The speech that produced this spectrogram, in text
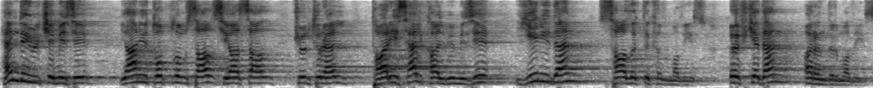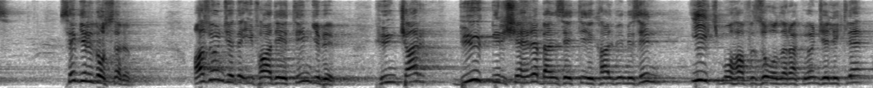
hem de ülkemizi yani toplumsal, siyasal, kültürel, tarihsel kalbimizi yeniden sağlıklı kılmalıyız. Öfkeden arındırmalıyız. Sevgili dostlarım, az önce de ifade ettiğim gibi hünkar büyük bir şehre benzettiği kalbimizin ilk muhafızı olarak öncelikle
